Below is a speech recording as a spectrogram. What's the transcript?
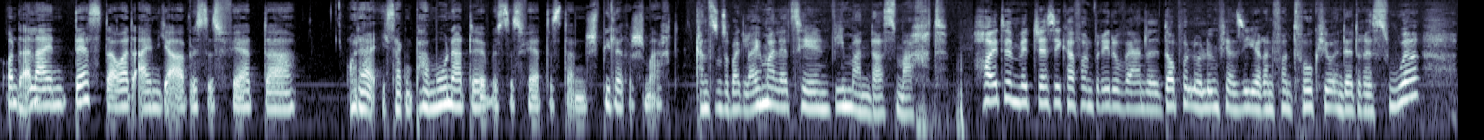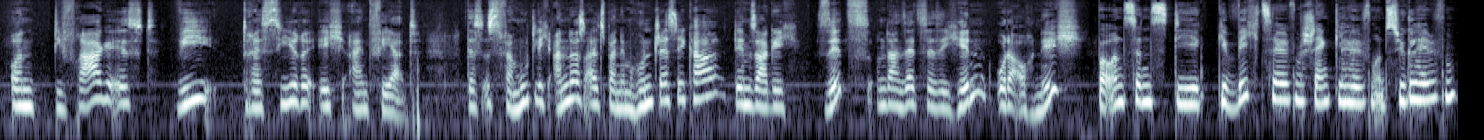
Und mhm. allein das dauert ein Jahr, bis das Pferd da oder ich sage ein paar Monate, bis das Pferd das dann spielerisch macht. Kannst du uns aber gleich mal erzählen, wie man das macht. Heute mit Jessica von Bredow-Werndl, Doppel-Olympiasiegerin von Tokio in der Dressur. Und die Frage ist, wie dressiere ich ein Pferd. Das ist vermutlich anders als bei einem Hund, Jessica. Dem sage ich Sitz und dann setzt er sich hin oder auch nicht. Bei uns sind es die Gewichtshilfen, Schenkelhilfen und Zügelhilfen.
